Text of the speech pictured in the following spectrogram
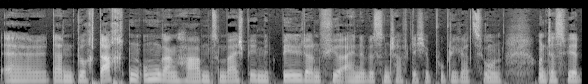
äh, dann durchdachten Umgang haben, zum Beispiel mit Bildern für eine wissenschaftliche Publikation und dass wir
